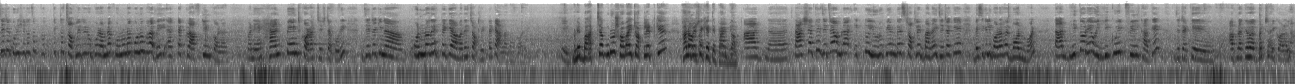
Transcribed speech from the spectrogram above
যেটা করি সেটা হচ্ছে প্রত্যেকটা চকলেটের উপর আমরা কোনো না কোনোভাবেই একটা ক্রাফটিং করার মানে হ্যান্ড পেন্ট করার চেষ্টা করি, যেটা কিনা অন্যদের থেকে আমাদের চকলেটটাকে আলাদা করে। মানে বাচ্চা বুড়ো সবাই চকলেটকে ভালোবেসে খেতে পারবে। আর তার সাথে যেটা আমরা একটু ইউরোপিয়ান বেস চকলেট বানাই যেটাকে বেসিক্যালি বলা হয় বনবন তার ভিতরে ওই লিকুইড ফিল থাকে যেটাকে আপনাকেও একবার ট্রাই করালাম।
